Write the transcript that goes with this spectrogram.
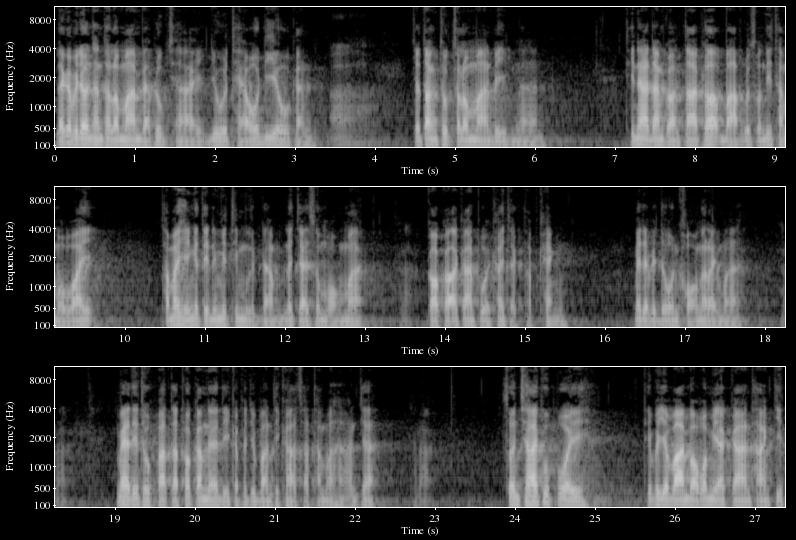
แล้วก็ไปโดนทัณฑ์ทรมานแบบลูกชาย อยู่แถวเดียวกันอ่าจะต้องทุกข์ทรมานไปอีกนาน ที่หน้าดำก่อนตายเพราะบาปอกุศลที่ทำเอาไว้ทำให้เห็นคตินิมิตที่มืดดำและใจหมองมากกอปรกับอาการป่วยไข้จากตับแข็ง ไม่ได้ไปโดนของอะไรมารแม่ที่ถูกผ่าตัดเพราะกรรมในอดีตกับปัจจุบันที่ฆ่าสัตว์ทำอาหารจ้ะส่วนชายผู้ป่วยที่พยาบาลบอกว่ามีอาการทางจิต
